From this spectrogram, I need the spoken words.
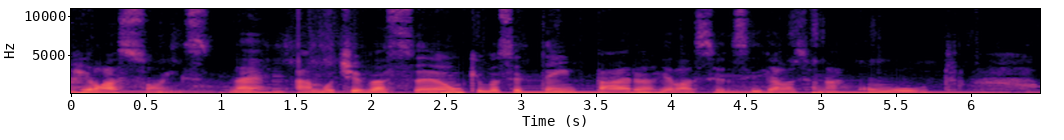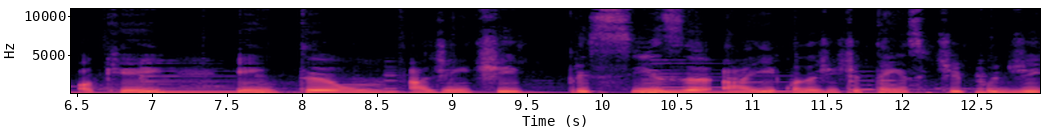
relações, né? A motivação que você tem para se relacionar com o outro, ok? Então a gente precisa aí, quando a gente tem esse tipo de,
